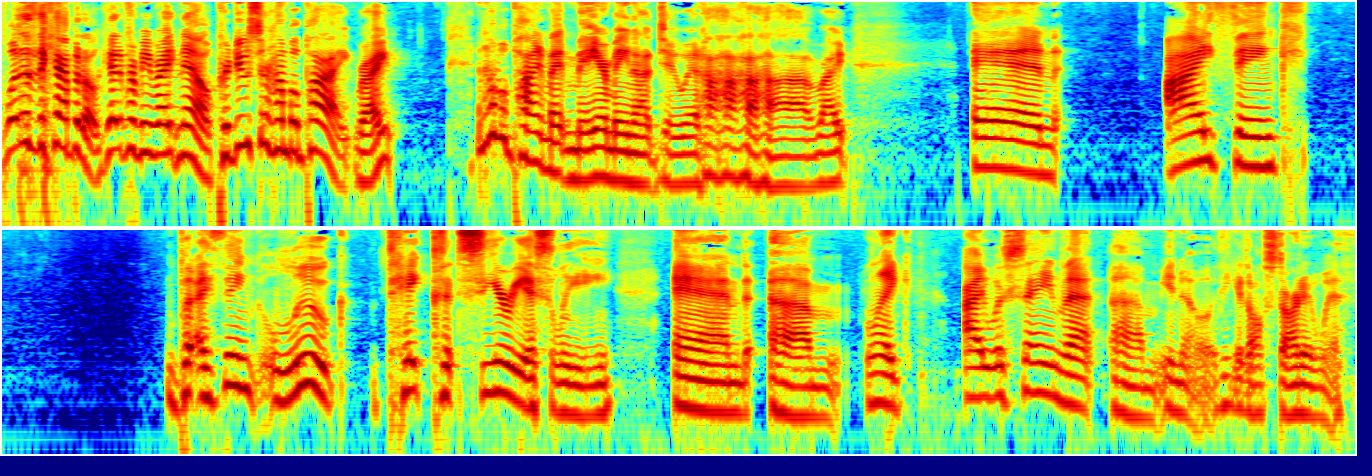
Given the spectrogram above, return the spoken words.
what is the capital? Get it for me right now. Producer Humble Pie, right? And Humble Pie may or may not do it. Ha ha ha ha, right? And I think, but I think Luke takes it seriously. And, um, like, I was saying that, um, you know, I think it all started with,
